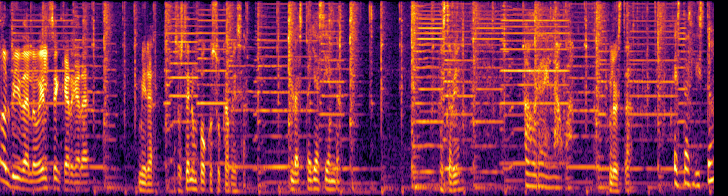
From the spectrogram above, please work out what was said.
Olvídalo, él se encargará. Mira, sostén un poco su cabeza. Lo estoy haciendo. ¿Está bien? Ahora el agua. Lo está. ¿Estás listo?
